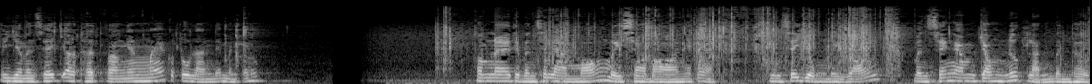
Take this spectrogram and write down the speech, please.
Bây giờ mình sẽ cho thịt vào ngăn mát của tủ lạnh để mình ướp. Hôm nay thì mình sẽ làm món mì xào bò nha các bạn. Mình sẽ dùng mì gói, Mình sẽ ngâm trong nước lạnh bình thường.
